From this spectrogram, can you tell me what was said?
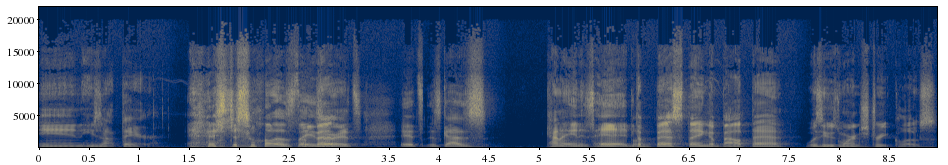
and he's not there. it's just one of those things bet- where it's it's this guy's kind of in his head. The best thing about that was he was wearing street clothes.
